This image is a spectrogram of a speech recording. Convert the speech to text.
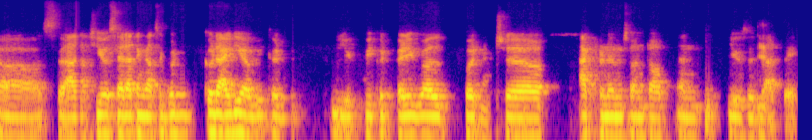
Uh, so as Gio said, I think that's a good good idea. We could you, we could very well put uh, acronyms on top and use it Yeah. that way.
